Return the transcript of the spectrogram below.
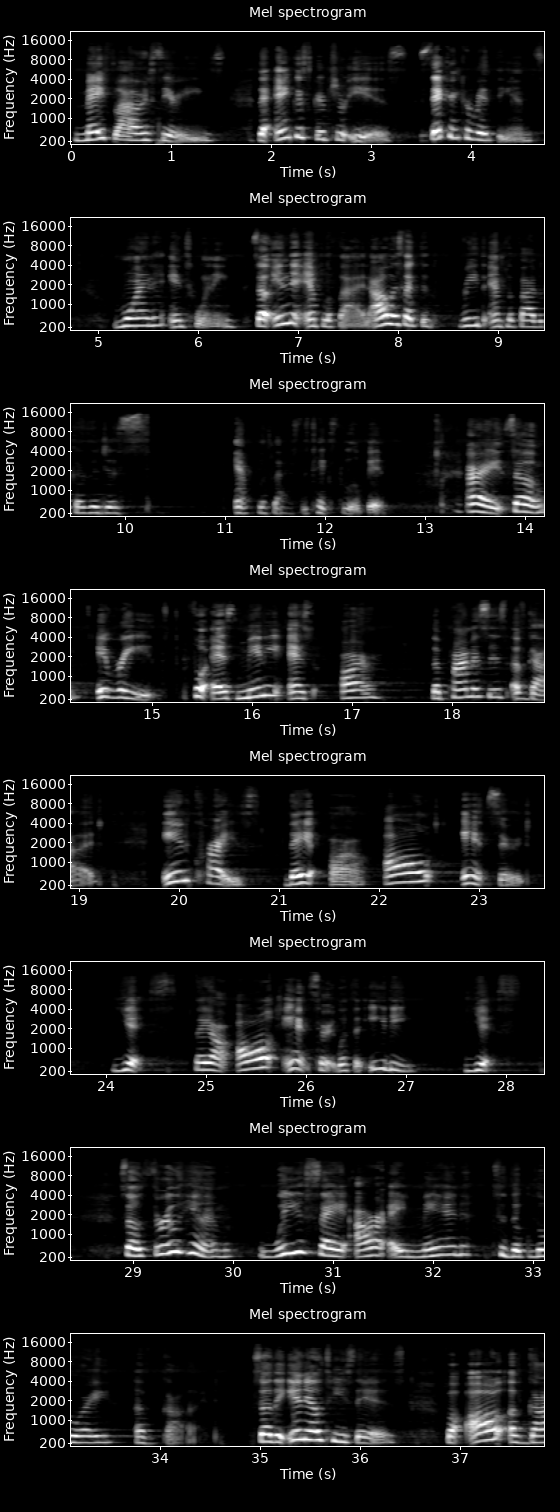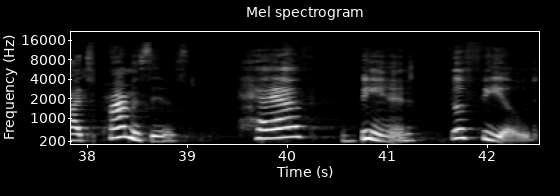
Mayflower series, the anchor scripture is 2 Corinthians 1 and 20. So in the Amplified, I always like to read the Amplified because it just amplifies the text a little bit. All right, so it reads For as many as are the promises of God in Christ, they are all answered. Yes. They are all answered with the ED. Yes. So through him, we say our amen to the glory of God. So the NLT says, for all of God's promises have been fulfilled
